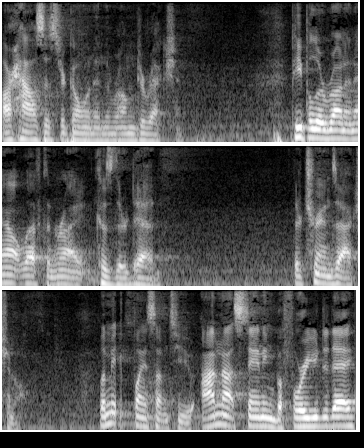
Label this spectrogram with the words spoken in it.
our houses are going in the wrong direction. People are running out left and right because they're dead. They're transactional. Let me explain something to you. I'm not standing before you today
